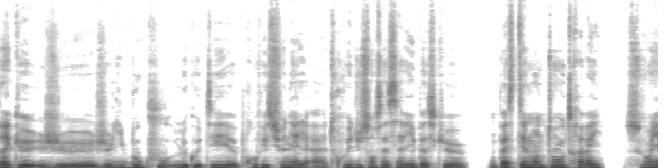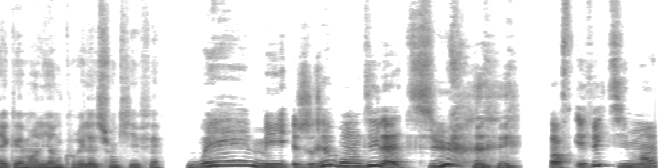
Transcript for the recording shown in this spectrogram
C'est vrai que je, lis beaucoup le côté professionnel à trouver du sens à sa vie parce que on passe tellement de temps au travail. Souvent, il y a quand même un lien de corrélation qui est fait. Ouais, mais je rebondis là-dessus. Parce qu'effectivement,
